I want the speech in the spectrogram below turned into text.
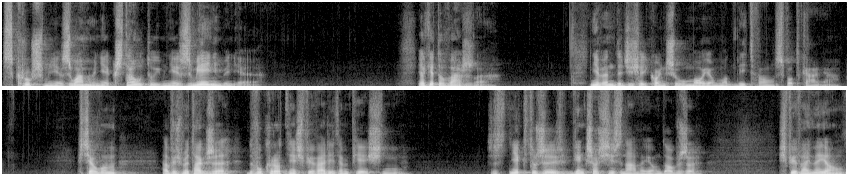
Skrusz mnie, złam mnie, kształtuj mnie, zmień mnie. Jakie to ważne. Nie będę dzisiaj kończył moją modlitwą spotkania. Chciałbym, abyśmy także dwukrotnie śpiewali tę pieśń. Niektórzy, w większości znamy ją dobrze. Śpiewajmy ją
